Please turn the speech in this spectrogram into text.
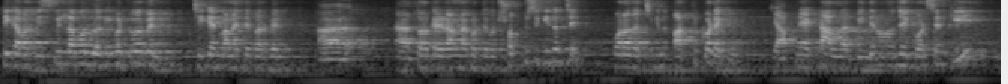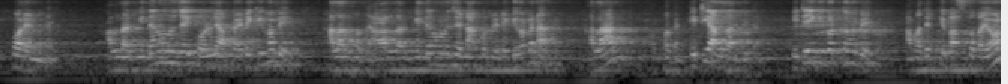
ঠিক আবার বিসমিল্লা বলল কি করতে পারবেন? চিকেন বানাতে পারবেন তরকারি রান্না করতে পারবেন সব কিছু কি যাচ্ছে? করা যাচ্ছে, কিন্তু পার্থক্যটা কি? যে আপনি একটা আল্লাহর বিধান অনুযায়ী করছেন কি? করেন না আল্লাহর বিধান অনুযায়ী করলে আপনার এটা কি হবে? হালাল হবে। আর আল্লাহর বিধান অনুযায়ী না করলে এটা কি হবে না? হালাল হবে এটি আল্লাহর বিধান। এটাই কি করতে হবে? আমাদেরকে বাস্তবায়ন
